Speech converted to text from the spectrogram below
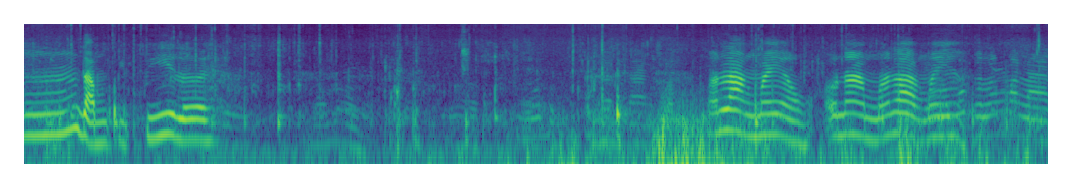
อืมดำปีปีๆเลยมาล้างไหมเอา เอาน้ำมาล้างไหมมันกำลังมาล้าง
